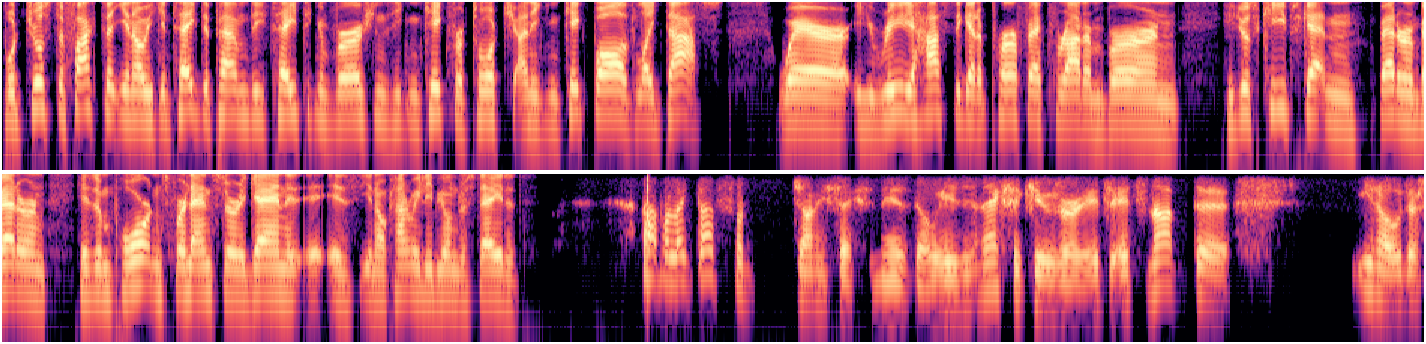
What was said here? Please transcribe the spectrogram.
But just the fact that you know he can take the penalties, take the conversions, he can kick for touch, and he can kick balls like that, where he really has to get it perfect for Adam Byrne. He just keeps getting better and better, and his importance for Leinster again is you know can't really be understated. Ah, but like that's what Johnny Sexton is, though. He's an executor. It's it's not the you know, there's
